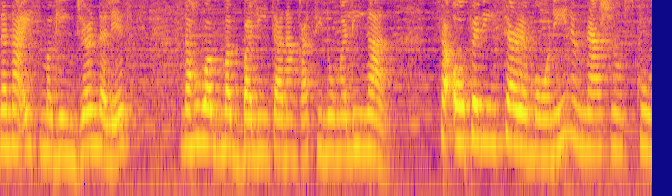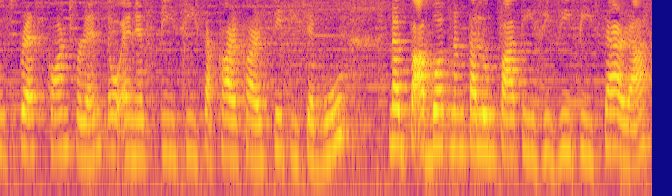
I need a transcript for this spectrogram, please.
na nais maging journalists na huwag magbalita ng kasinungalingan. Sa opening ceremony ng National Schools Press Conference o NSPC sa Karkar City, Cebu, nagpaabot ng talumpati si VP Sara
